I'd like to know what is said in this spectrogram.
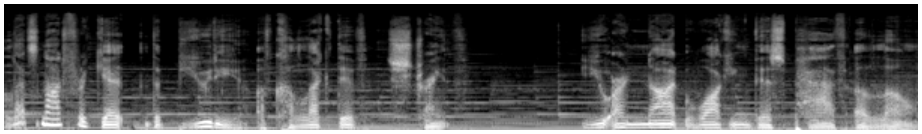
let's not forget the beauty of collective strength. You are not walking this path alone.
